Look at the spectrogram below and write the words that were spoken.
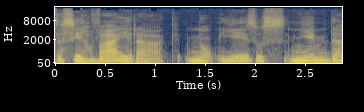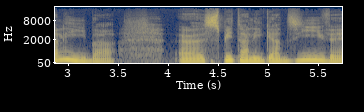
tas ir vairāk. Nu, Jēzus ņem dalībā uh, spitālīgā dzīvē,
